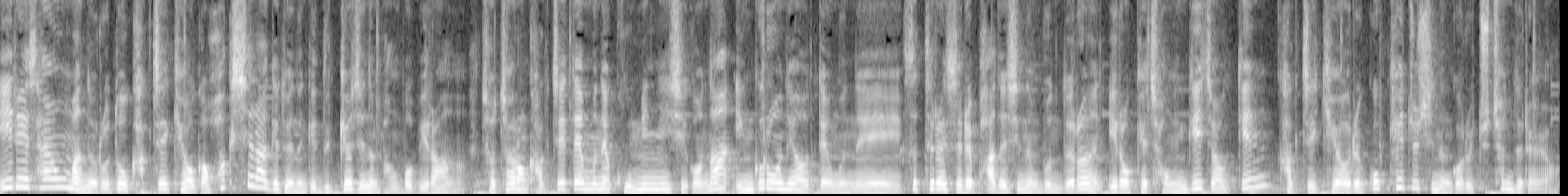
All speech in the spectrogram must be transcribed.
1회 사용만으로도 각질 care가 확실 하게 되는 게 느껴지는 방법이라 저처럼 각질 때문에 고민이시거나 ingrown hair 때문에 스트레스를 받으시는 분들은 이렇게 정기적인 각질 care를 꼭 해주시는 거를 추천드려요.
